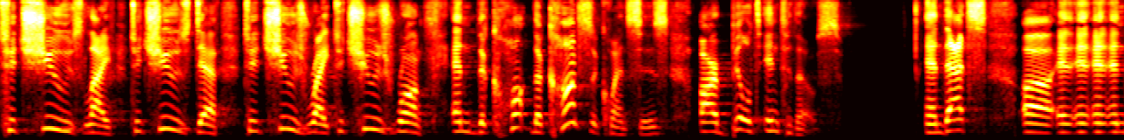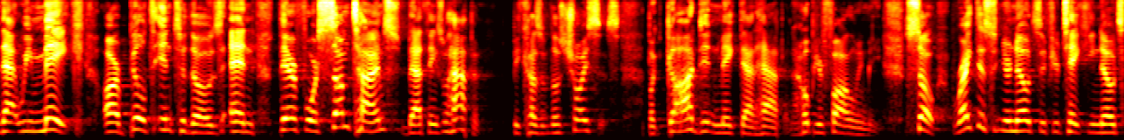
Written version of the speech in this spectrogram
to choose life, to choose death, to choose right, to choose wrong. And the, co- the consequences are built into those. And that's uh, and, and, and that we make are built into those, and therefore sometimes bad things will happen because of those choices. But God didn't make that happen. I hope you're following me. So, write this in your notes if you're taking notes.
